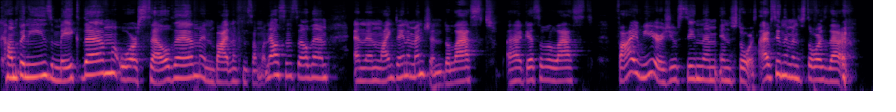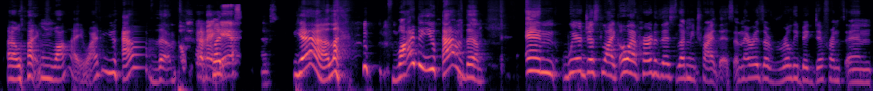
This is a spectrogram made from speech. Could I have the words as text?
companies make them or sell them and buy them from someone else and sell them. And then, like Dayna mentioned, the last, I guess, of the last five years, you've seen them in stores. I've seen them in stores that are, are like, why? Why do you have them? Oh, but. Yeah, like, why do you have them? And we're just like, oh, I've heard of this. Let me try this. And there is a really big difference in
